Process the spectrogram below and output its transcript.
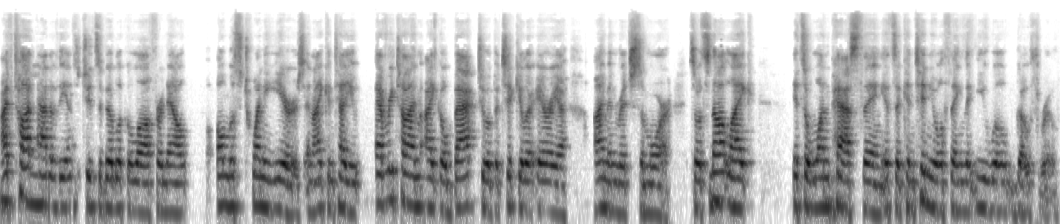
I've taught mm-hmm. out of the Institutes of Biblical Law for now almost 20 years. And I can tell you, every time I go back to a particular area, I'm enriched some more. So it's not like it's a one pass thing, it's a continual thing that you will go through.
